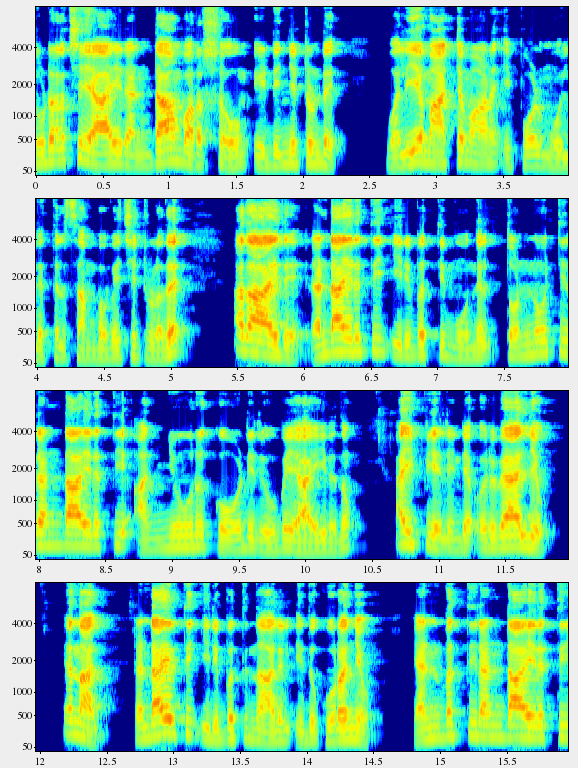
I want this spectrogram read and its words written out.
തുടർച്ചയായി രണ്ടാം വർഷവും ഇടിഞ്ഞിട്ടുണ്ട്. വലിയ മാറ്റമാണ് ഇപ്പോൾ മൂല്യത്തിൽ സംഭവിച്ചിട്ടുള്ളത്. അതായത് രണ്ടായിരത്തി ഇരുപത്തി മൂന്നിൽ തൊണ്ണൂറ്റി രണ്ടായിരത്തി അഞ്ഞൂറ് കോടി രൂപയായിരുന്നു ഐ പി എല്ലിന്റെ ഒരു വാല്യൂ എന്നാൽ രണ്ടായിരത്തി ഇരുപത്തിനാലിൽ ഇത് കുറഞ്ഞു. എൺപത്തി രണ്ടായിരത്തി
